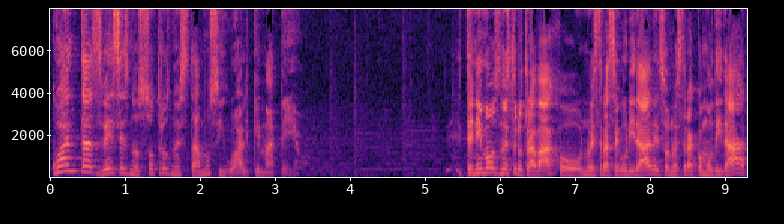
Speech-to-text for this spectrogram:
¿Cuántas veces nosotros no estamos igual que Mateo? tenemos nuestro trabajo, nuestras seguridades o nuestra comodidad,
